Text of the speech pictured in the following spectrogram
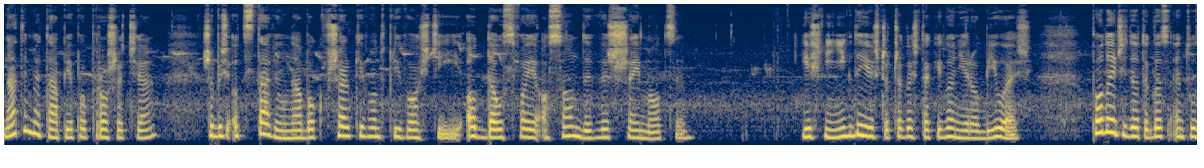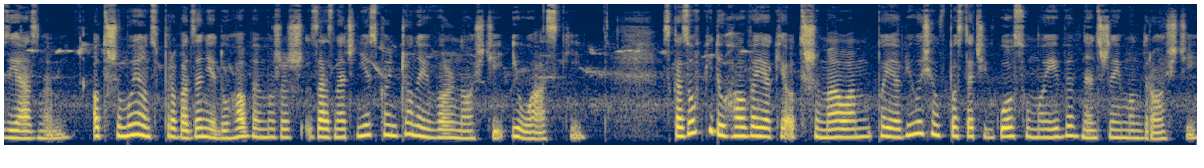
Na tym etapie poproszę Cię, żebyś odstawił na bok wszelkie wątpliwości i oddał swoje osądy wyższej mocy. Jeśli nigdy jeszcze czegoś takiego nie robiłeś, podejdź do tego z entuzjazmem. Otrzymując prowadzenie duchowe, możesz zaznać nieskończonej wolności i łaski. Wskazówki duchowe, jakie otrzymałam, pojawiły się w postaci głosu mojej wewnętrznej mądrości.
